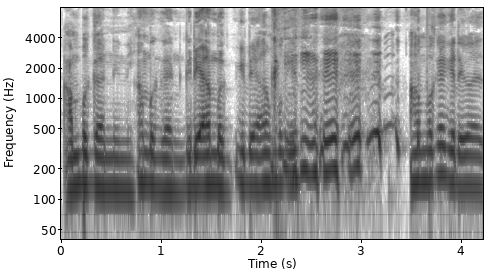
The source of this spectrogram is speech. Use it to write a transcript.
ambegan ini. Ambegan, gede ambeg. Gede ambek. Ambeknya gede banget.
